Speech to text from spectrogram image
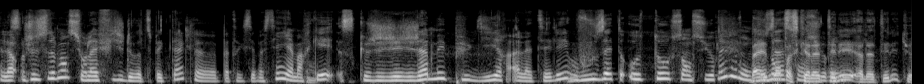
Alors justement sur l'affiche de votre spectacle, euh, Patrick Sébastien, il y a marqué ce que j'ai jamais pu dire à la télé. Vous êtes auto-censuré ou on ben vous non, parce qu'à la télé, à la télé, tu,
